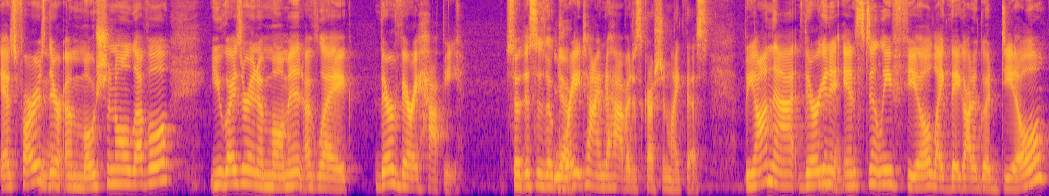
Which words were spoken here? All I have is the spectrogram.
as far as yeah. their emotional level, you guys are in a moment of like, they're very happy. So, this is a yeah. great time to have a discussion like this. Beyond that, they're okay. going to instantly feel like they got a good deal,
